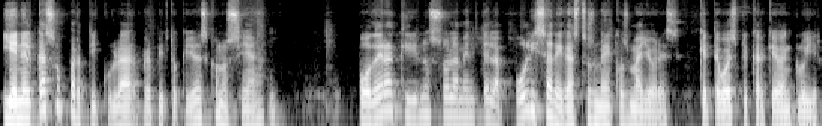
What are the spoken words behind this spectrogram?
Y en el caso particular, repito, que yo desconocía, poder adquirir no solamente la póliza de gastos médicos mayores, que te voy a explicar qué va a incluir,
